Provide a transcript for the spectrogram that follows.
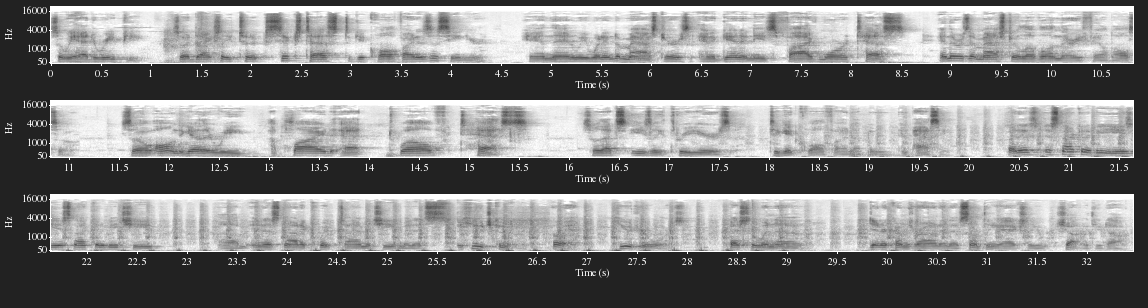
So we had to repeat. So it actually took six tests to get qualified as a senior. And then we went into masters. And again, it needs five more tests. And there was a master level in there he failed also. So all in together, we applied at 12 tests. So that's easily three years to get qualified up and, and passing. But it's, it's not going to be easy. It's not going to be cheap. Um, and it's not a quick time achievement. It's a huge commitment. Oh, yeah. Huge rewards. Especially when uh, dinner comes around and it's something you actually shot with your dog.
